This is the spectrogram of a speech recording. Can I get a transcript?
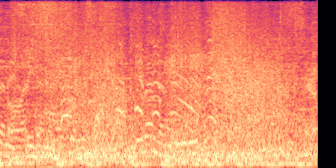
だね終わりだね。セロ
